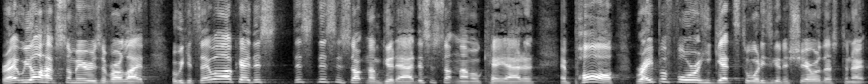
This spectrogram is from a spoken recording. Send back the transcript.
Right? We all have some areas of our life where we could say, well, okay, this, this, this is something I'm good at. This is something I'm okay at. And Paul, right before he gets to what he's going to share with us tonight,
